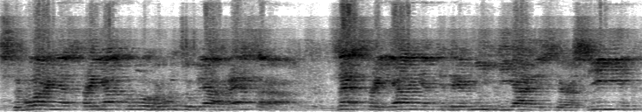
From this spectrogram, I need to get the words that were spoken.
Створення сприятливого ґрунту для агресора це сприяння підривній діяльності Росії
